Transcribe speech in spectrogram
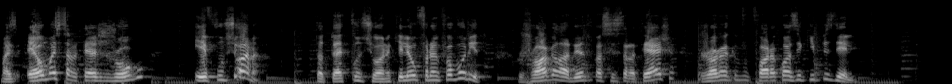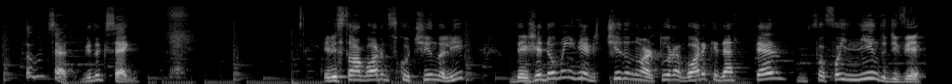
Mas é uma estratégia de jogo e funciona. Tanto é que funciona que ele é o franco favorito. Joga lá dentro com essa estratégia, joga fora com as equipes dele. Tá tudo certo, vida que segue. Eles estão agora discutindo ali. DG deu uma invertida no Arthur agora que até foi, foi lindo de ver.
